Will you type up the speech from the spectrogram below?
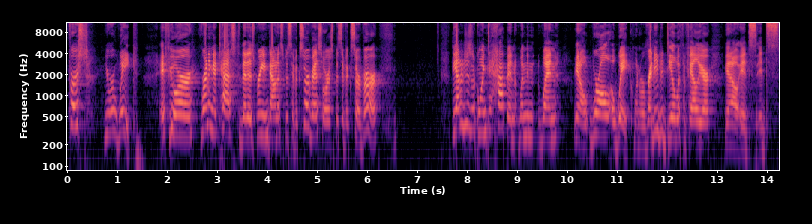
First, you're awake. If you're running a test that is bringing down a specific service or a specific server, the outages are going to happen when, the, when you know, we're all awake, when we're ready to deal with a failure. You know, it's, it's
